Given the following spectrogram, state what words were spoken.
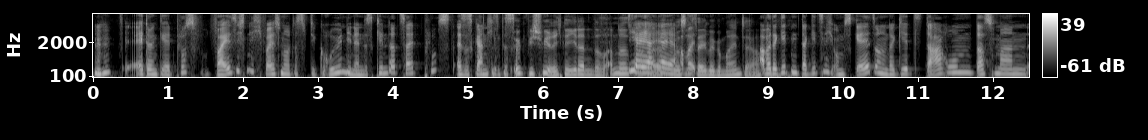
Mhm. Elterngeld Plus weiß ich nicht. Ich weiß nur, dass die Grünen, die nennen das Kinderzeit Plus. Also es ist gar nicht Das um ist das. irgendwie schwierig, ne? Jeder nennt das anders, Ja, ja, aber ja, ja, ist aber- dasselbe gemeint, ja. Aber da geht da geht's nicht ums Geld, sondern da geht es darum, dass man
